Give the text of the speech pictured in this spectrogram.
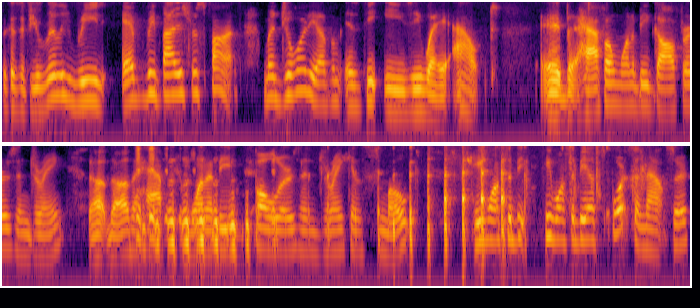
because if you really read everybody's response, majority of them is the easy way out. It, but half of them want to be golfers and drink. The, the other half want to be bowlers and drink and smoke. He wants to be he wants to be a sports announcer.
